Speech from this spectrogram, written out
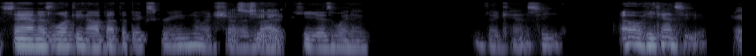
Sam is looking up at the big screen, which He's shows that he is winning. They can't see you. Oh, he can't see you. Yeah.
